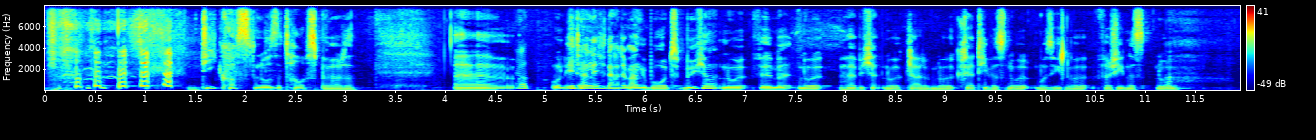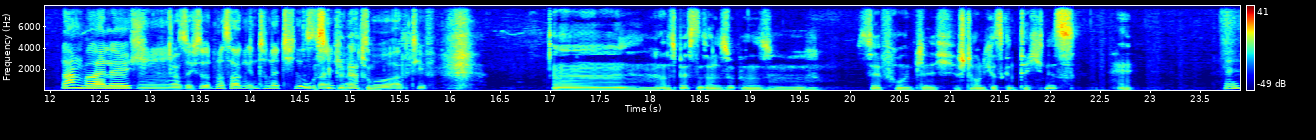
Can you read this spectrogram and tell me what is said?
Die kostenlose Tauschbörse. Äh, Und Internetchen hat im Angebot Bücher, null, Filme, null, Hörbücher, null, Kleidung, null, Kreatives, null, Musik, null, Verschiedenes, null. Langweilig. Hm, Also ich würde mal sagen, Internetchen Oh, ist Bewertung. allzu aktiv. Äh, alles bestens, alles super. so, Sehr freundlich, erstaunliches Gedächtnis. Hä? Hä?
